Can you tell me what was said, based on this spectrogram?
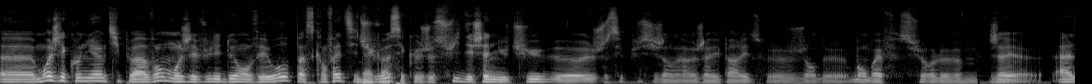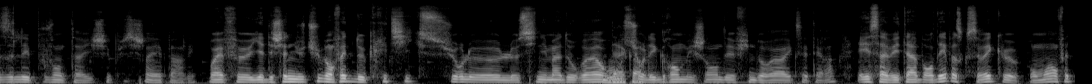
Euh, moi, je l'ai connu un petit peu avant. Moi, j'ai vu les deux en VO parce qu'en fait, si tu veux, c'est que je suis des chaînes YouTube. Euh, je sais plus si j'avais parlé de ce genre de. Bon, bref, sur le. Az l'épouvantail. Je sais plus si j'en avais parlé. Bref, euh, il y a des chaînes YouTube en fait de critiques sur le, le cinéma d'horreur ou sur les grands méchants des films d'horreur, etc. Et ça avait été abordé parce que c'est vrai que pour moi, en fait,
